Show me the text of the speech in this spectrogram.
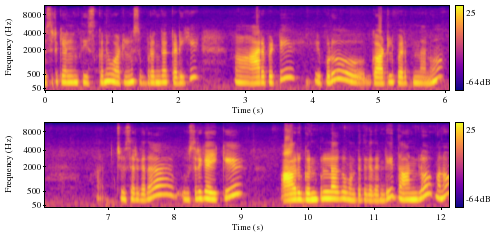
ఉసిరికాయలను తీసుకొని వాటిని శుభ్రంగా కడిగి ఆరబెట్టి ఇప్పుడు ఘాట్లు పెడుతున్నాను. చూసారు కదా ఉసిరికాయకి ఆరు గనుపుల్లాగా ఉంటుంది కదండి. దానిలో మనం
